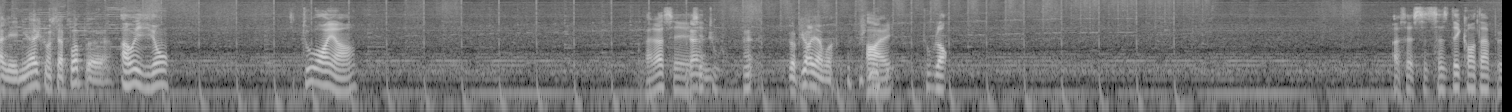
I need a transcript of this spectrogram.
Putain, les nuages quand ça pop, euh, Ah oui, dis donc. C'est tout ou rien. hein. Bah là, c'est tout. je vois plus rien moi. Pareil, tout blanc. Ah, ça, ça- ça se décante un peu.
